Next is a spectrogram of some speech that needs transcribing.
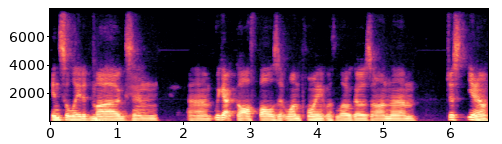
insulated mugs yeah. and um, we got golf balls at one point with logos on them just you know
